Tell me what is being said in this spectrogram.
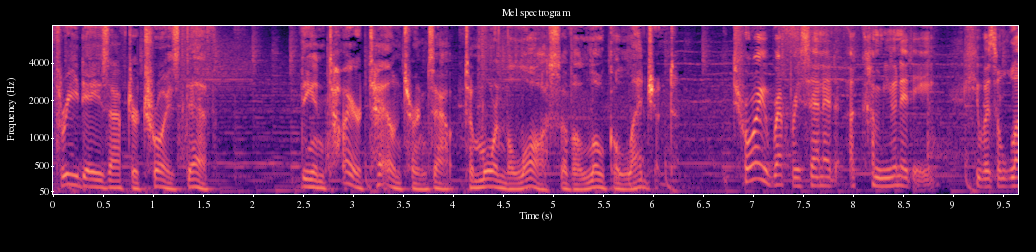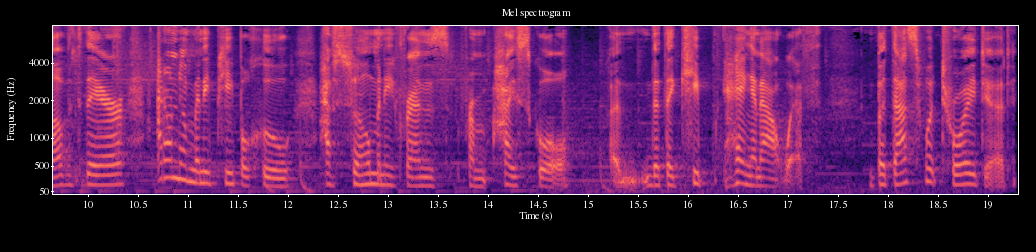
Three days after Troy's death, the entire town turns out to mourn the loss of a local legend. Troy represented a community. He was loved there. I don't know many people who have so many friends from high school uh, that they keep hanging out with. But that's what Troy did.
